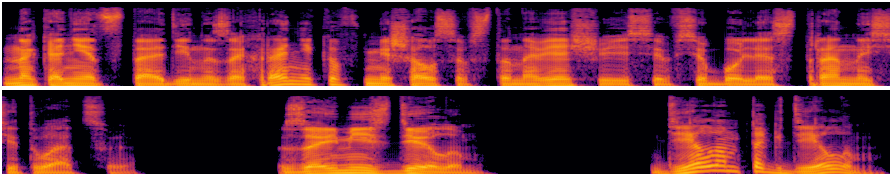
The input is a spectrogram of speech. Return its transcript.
Наконец-то один из охранников вмешался в становящуюся все более странной ситуацию. «Займись делом!» «Делом так делом!»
